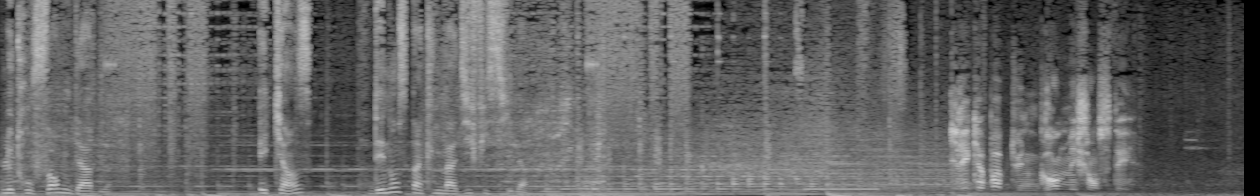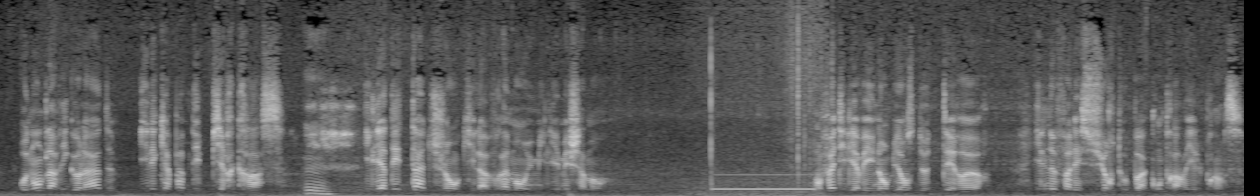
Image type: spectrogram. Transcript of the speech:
le trouvent formidable. Et 15 dénoncent un climat difficile. Capable d'une grande méchanceté. Au nom de la rigolade, il est capable des pires crasses. Hmm. Il y a des tas de gens qu'il a vraiment humiliés méchamment. En fait, il y avait une ambiance de terreur. Il ne fallait surtout pas contrarier le prince.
